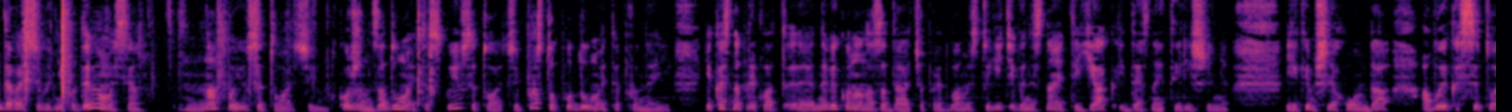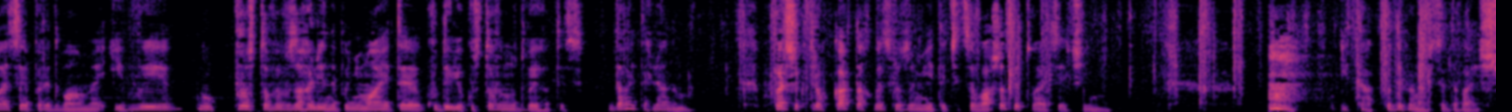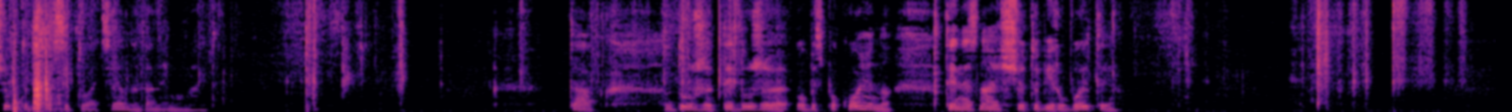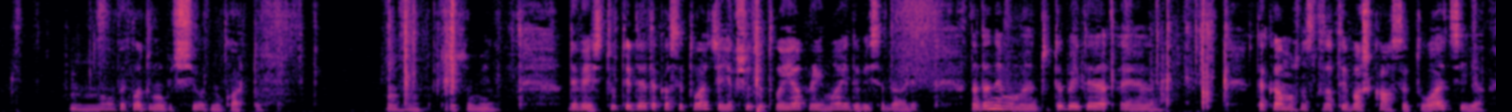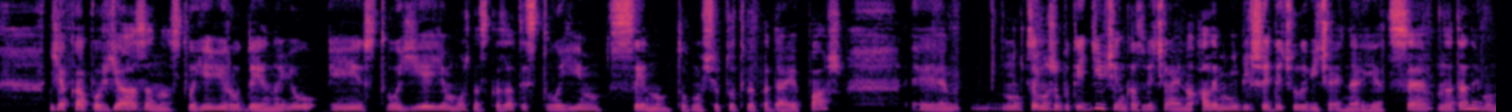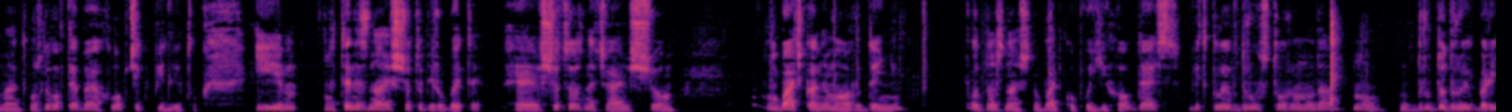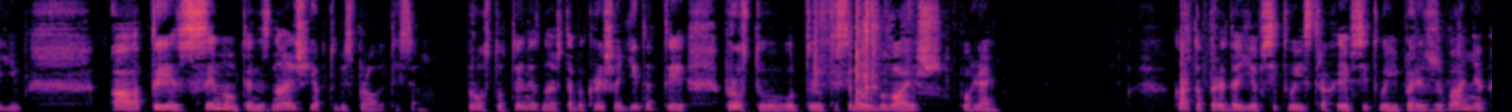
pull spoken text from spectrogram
Давай сьогодні подивимося на твою ситуацію. Кожен задумайте свою ситуацію, просто подумайте про неї. Якась, наприклад, е, невиконана задача перед вами стоїть, і ви не знаєте, як і де знайти рішення, яким шляхом, да? або якась ситуація перед вами, і ви ну, просто ви взагалі не розумієте, куди в яку сторону двигатись. Давайте глянемо. По перших трьох картах ви зрозумієте, чи це ваша ситуація, чи ні. І так, подивимося, давай, що в тебе за ситуація на даний момент. Так, дуже, ти дуже обеспокоєна, ти не знаєш, що тобі робити. Ну, викладу, мабуть, ще одну карту. Угу, зрозуміло. Дивись, тут іде така ситуація, якщо це твоя, приймай, дивися далі. На даний момент у тебе йде е, така, можна сказати, важка ситуація, яка пов'язана з твоєю родиною і з твоєю, можна сказати, з твоїм сином, тому що тут випадає паш. Е, ну, Це може бути і дівчинка, звичайно, але мені більше йде чоловіча енергія. Це на даний момент, можливо, в тебе хлопчик-підліток, і ти не знаєш, що тобі робити. Е, Що це означає? Що батька нема в родині. Однозначно, батько поїхав десь, відплив в другу сторону, да? ну, до других берегів. А ти з сином ти не знаєш, як тобі справитися. Просто ти не знаєш, тебе криша їде, ти просто от, е, ти себе вбиваєш. Поглянь. Карта передає всі твої страхи, всі твої переживання.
